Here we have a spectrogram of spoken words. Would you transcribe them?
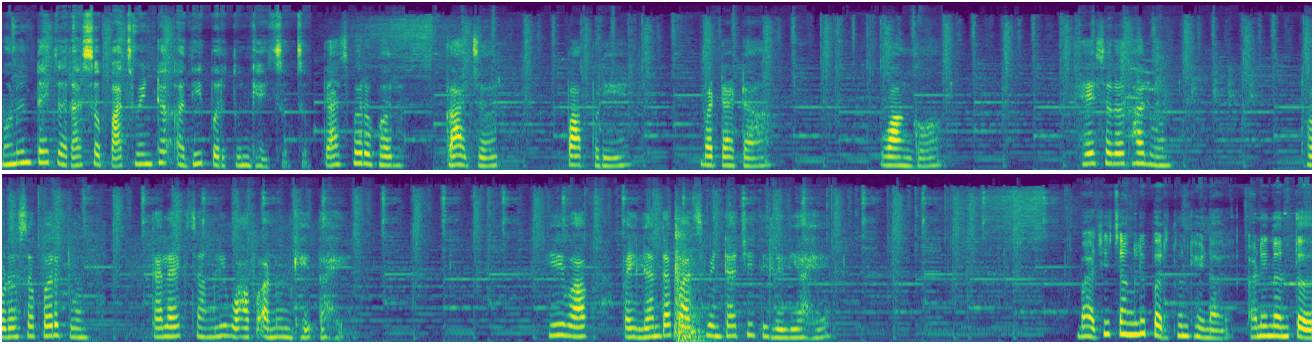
म्हणून ते जरासं पाच मिनटं आधी परतून घ्यायचं. त्याचबरोबर गाजर पापडी बटाटा वांग हे सगळं घालून थोडंसं परतून त्याला एक चांगली वाफ आणून घेत आहे. ही वाफ पहिल्यांदा पाच मिनिटाची दिलेली आहे. भाजी चांगली परतून घेणार आणि नंतर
